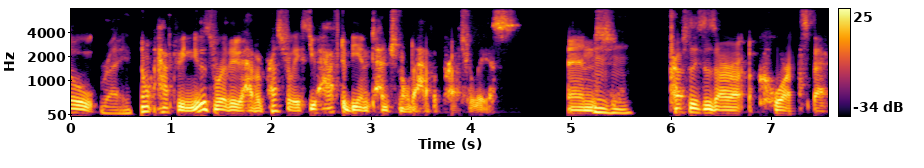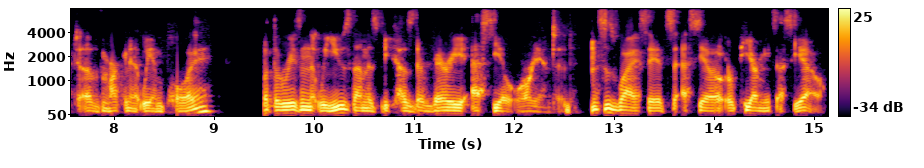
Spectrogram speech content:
So, right. you don't have to be newsworthy to have a press release. You have to be intentional to have a press release. And Mhm. press releases are a core aspect of the marketing that we employ. But the reason that we use them is because they're very SEO oriented. This is why I say it's SEO or PR meets SEO,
